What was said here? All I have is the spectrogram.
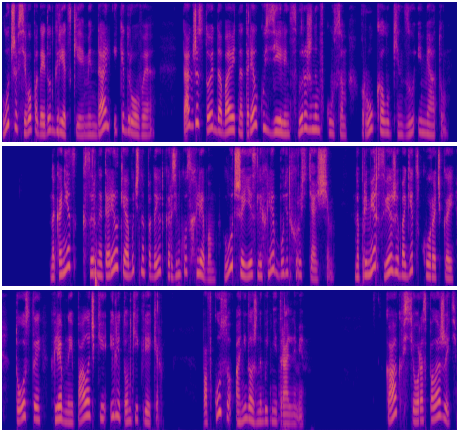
Лучше всего подойдут грецкие, миндаль и кедровые. Также стоит добавить на тарелку зелень с выраженным вкусом – рукколу, кинзу и мяту. Наконец, к сырной тарелке обычно подают корзинку с хлебом. Лучше, если хлеб будет хрустящим. Например, свежий багет с корочкой, тосты, хлебные палочки или тонкий крекер. По вкусу они должны быть нейтральными. Как все расположить?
